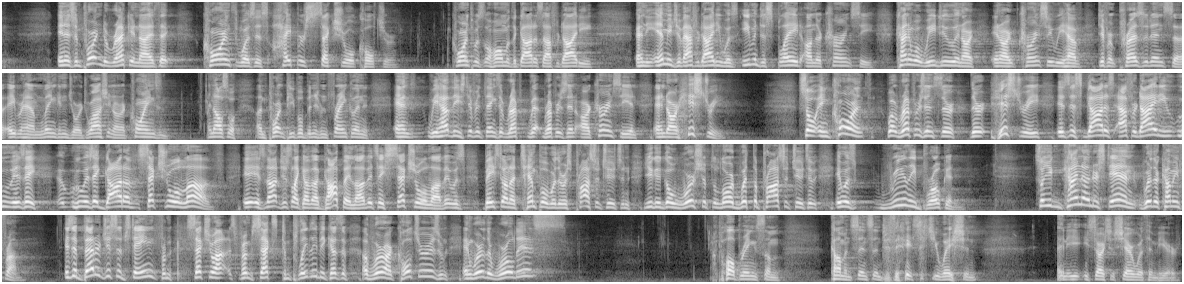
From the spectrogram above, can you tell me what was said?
And it's important to recognize that Corinth was this hypersexual culture. Corinth was the home of the goddess Aphrodite, and the image of Aphrodite was even displayed on their currency. Kind of what we do in our, in our currency. We have different presidents, uh, Abraham Lincoln, George Washington, on our coins, and, and also important people, Benjamin Franklin. And we have these different things that rep- represent our currency and, and our history. So in Corinth, what represents their, their history is this goddess Aphrodite, who is, a, who is a god of sexual love. It's not just like a agape love, it's a sexual love. It was based on a temple where there was prostitutes and you could go worship the Lord with the prostitutes. It was really broken. So you can kind of understand where they're coming from. Is it better just abstain from, sexual, from sex completely because of, of where our culture is and where the world is? Paul brings some common sense into the situation, and he, he starts to share with him here.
